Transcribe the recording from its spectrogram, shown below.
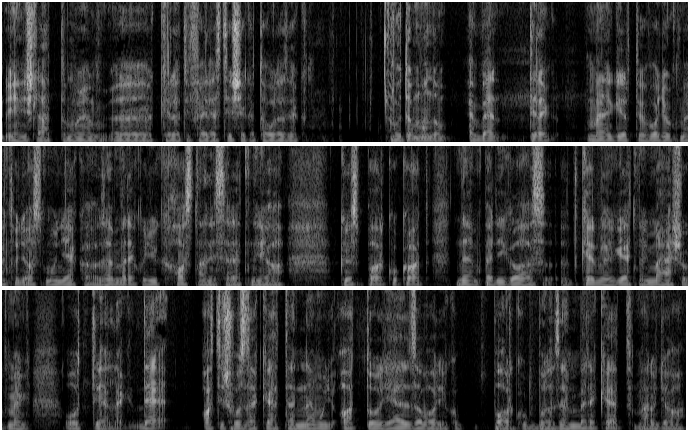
én is láttam olyan ö, keleti fejlesztéseket, ahol ezek voltak. Mondom, ebben tényleg megértő vagyok, mert hogy azt mondják az emberek, hogy ők használni szeretné a közparkokat, nem pedig az kedvelgetni, hogy mások meg ott élnek. De azt is hozzá kell tennem, hogy attól, hogy elzavarjuk a parkokból az embereket, már hogy a,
